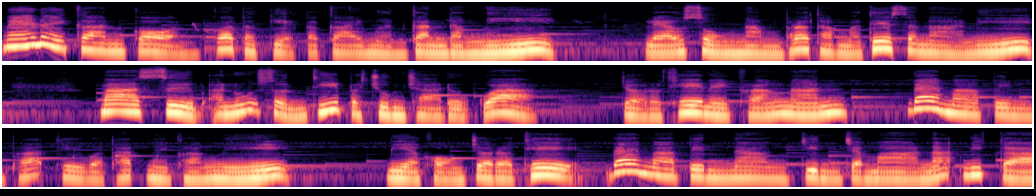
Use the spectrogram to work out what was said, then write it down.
แม้ในการก่อนก็ตะเกียกตะกายเหมือนกันดังนี้ แล้วทรงนำพระธรรมเทศนานี้ มาสืบอนุสนที่ประชุมชาดกว่า จระเข้ในครั้งนั้น ได้มาเป็นพระเทวทัตในครั้งนี้ เมียของจระเข้ได้มาเป็นนางจินจมานวิกา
